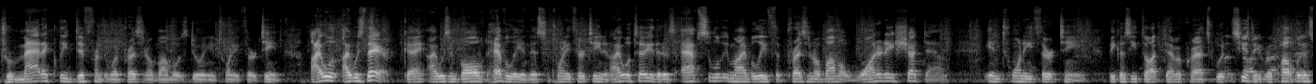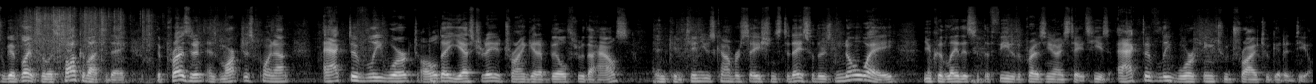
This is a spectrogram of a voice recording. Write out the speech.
dramatically different than what President Obama was doing in 2013. I will. I was there. Okay, I was involved heavily in this in 2013, and I will tell you that it's absolutely my belief that President Obama wanted a shutdown in 2013 because he thought Democrats would, excuse me, Republicans would get blamed. So let's talk about today. The president, as Marc just pointed out, actively worked all day yesterday to try and get a bill through the House and continues conversations today. So there's no way you could lay this at the feet of the President of the United States. He is actively working to try to get a deal.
